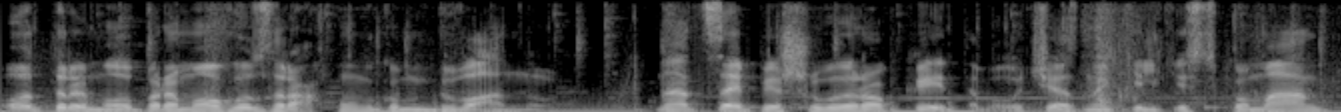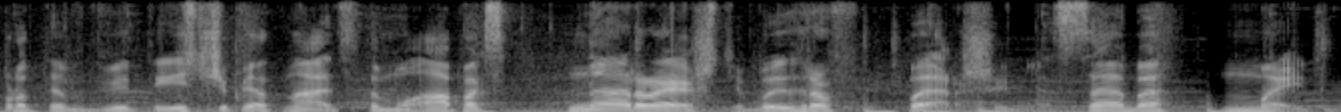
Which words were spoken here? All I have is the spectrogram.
отримали перемогу з рахунком 2-0. На це пішли роки та величезна кількість команд, проте в 2015-му Apex нарешті виграв перший для себе мейджор.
